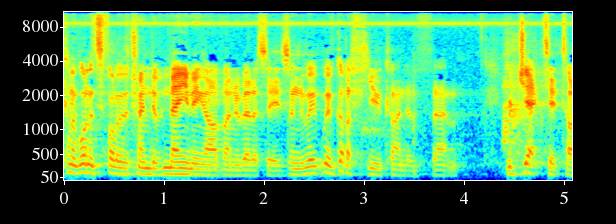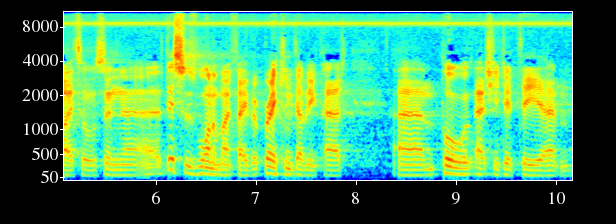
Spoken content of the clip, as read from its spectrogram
kind of wanted to follow the trend of naming our vulnerabilities, and we, have got a few kind of um, rejected titles, and uh, this was one of my favorite, Breaking WPAD. Um, Paul actually did the, um,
